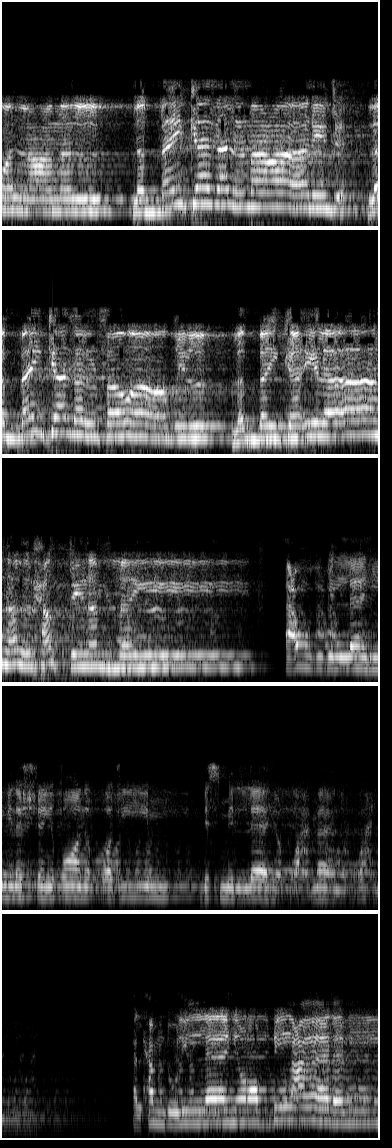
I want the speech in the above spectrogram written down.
والعمل. لبيك ذا المعارج لبيك ذا الفواضل لبيك إله الحق لبيك. أعوذ بالله من الشيطان الرجيم. بسم الله الرحمن الرحيم. الحمد لله رب العالمين.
